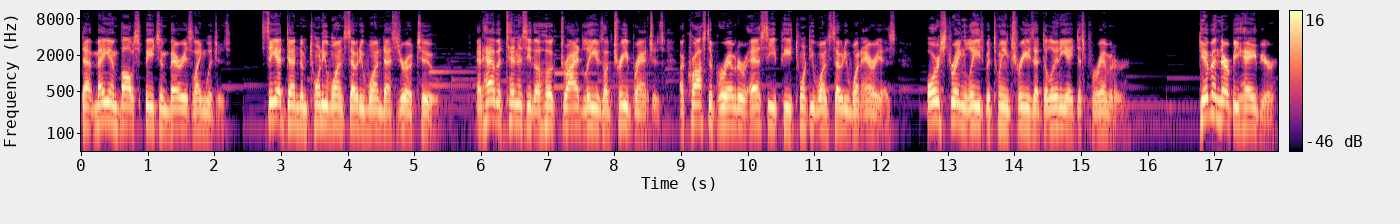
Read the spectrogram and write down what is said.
that may involve speech in various languages. See Addendum 2171-02, and have a tendency to hook dried leaves on tree branches across the perimeter of SCP-2171 areas, or string leaves between trees that delineate this perimeter. Given their behavior,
